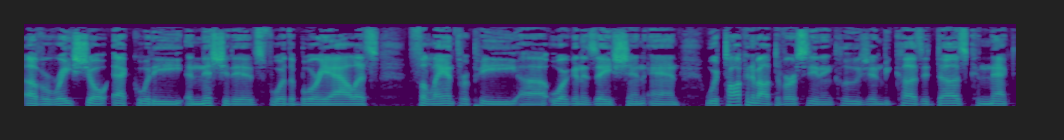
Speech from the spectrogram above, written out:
of racial equity initiatives for the Borealis philanthropy uh, organization. And we're talking about diversity and inclusion because it does connect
